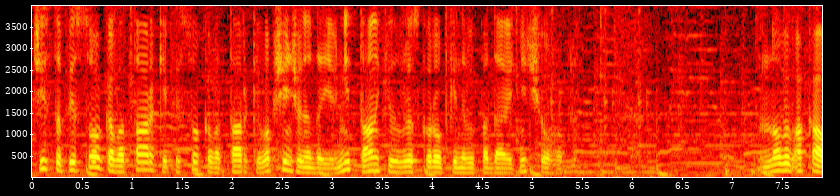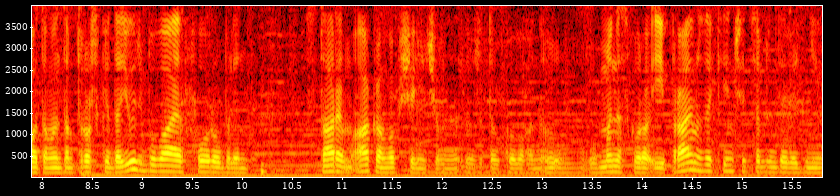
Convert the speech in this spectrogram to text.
чисто пісок, аватарки, пісок, аватарки. Взагалі нічого не дає. Ні танків вже з коробки не випадають, нічого, блін. Новим аккаунтам вони там трошки дають, буває, фору, блін. Старим акам взагалі нічого не дуже толкового. У мене скоро і Prime закінчиться, блін, 9 днів.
